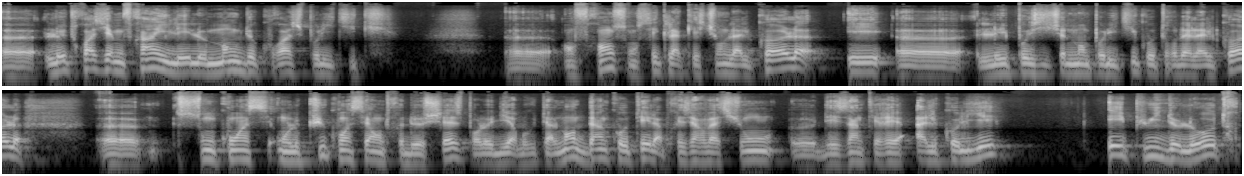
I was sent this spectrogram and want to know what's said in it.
Euh, le troisième frein, il est le manque de courage politique. Euh, en France, on sait que la question de l'alcool et euh, les positionnements politiques autour de l'alcool sont coincés, ont le cul coincé entre deux chaises, pour le dire brutalement. D'un côté, la préservation des intérêts alcooliers, et puis de l'autre,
